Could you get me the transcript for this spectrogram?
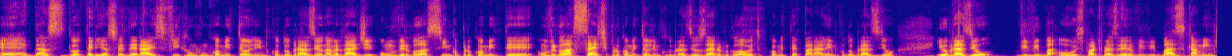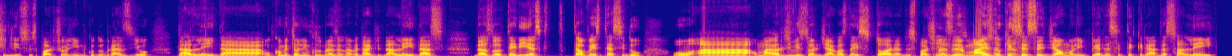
é, das loterias federais ficam com o Comitê Olímpico do Brasil. Na verdade, 1,5 para o Comitê, 1,7 para o Comitê Olímpico do Brasil, 0,8 para o Comitê Paralímpico do Brasil. E o Brasil vive, o esporte brasileiro vive basicamente disso, o esporte olímpico do Brasil, da lei da, o Comitê Olímpico do Brasil, na verdade, da lei das, das loterias, que talvez tenha sido o, a- o maior divisor de águas da história do esporte Sim, brasileiro. sim, Mais do que você sediar uma Olimpíada, é você ter criado essa lei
